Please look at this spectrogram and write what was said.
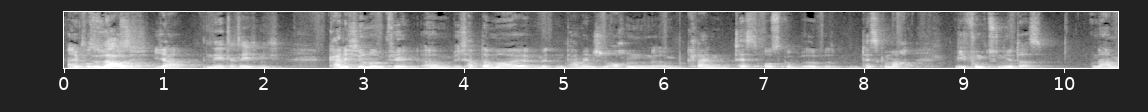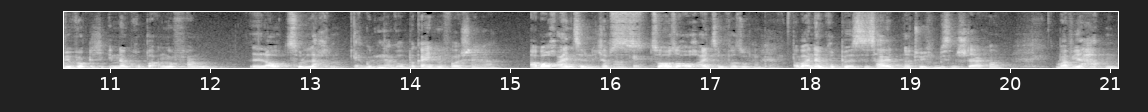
Einfach So so laut? sich- Ja, Nee, tatsächlich nicht. Kann ich dir nur empfehlen. Ähm, ich habe da mal mit ein paar Menschen auch einen ähm, kleinen Test, ausge äh, Test gemacht. Wie funktioniert das? Und da haben wir wirklich in der Gruppe angefangen, laut zu lachen. Ja gut, in der Gruppe kann ich mir vorstellen, ja. Aber auch einzeln. Ich habe es Okay. zu Hause auch einzeln versucht. Okay. Aber in der Gruppe ist es halt natürlich ein bisschen stärker. Aber wir hatten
